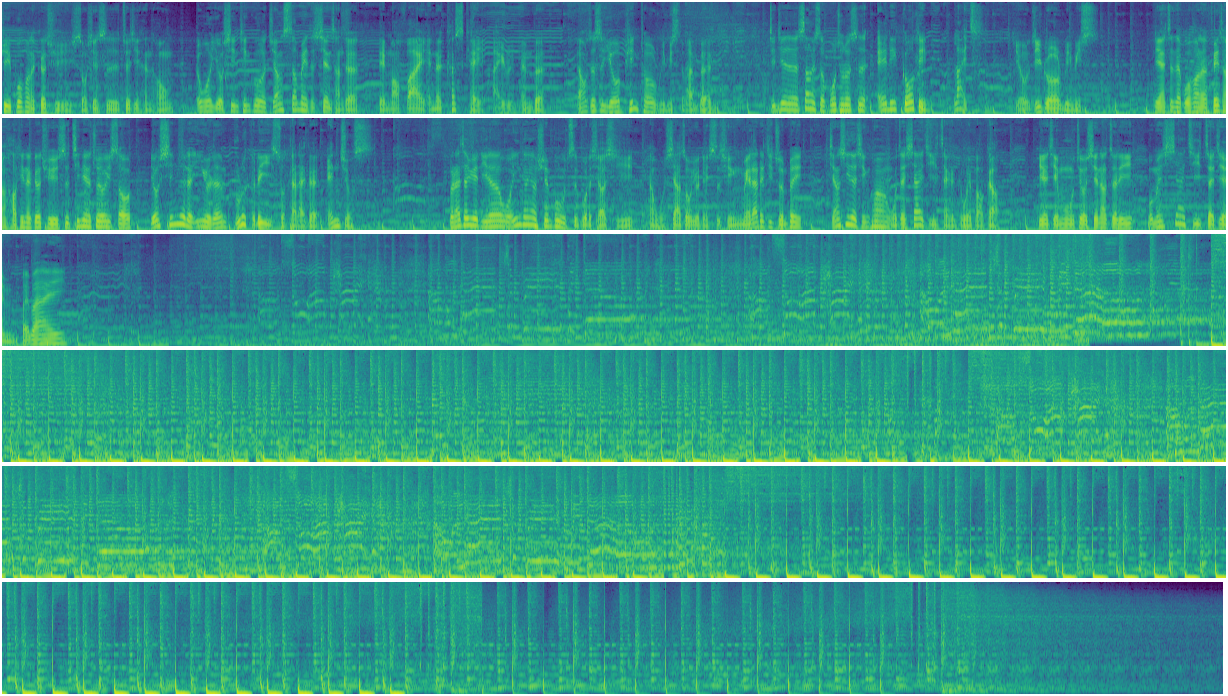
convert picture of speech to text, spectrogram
续播放的歌曲，首先是最近很红，而我有幸听过 John Summit 现场的 Demo Five and Cascade I Remember，然后这是由 Pinto remix 的版本。紧接着上一首播出的是 Ellie Goulding Lights，由 Zero remix。现在正在播放的非常好听的歌曲是今天的最后一首，由新锐的音乐人 Brooke Lee 所带来的 Angels。本来在月底呢，我应该要宣布直播的消息，但我下周有点事情没来得及准备。详细的情况我在下一集再跟各位报告。今天节目就先到这里，我们下一集再见，拜拜。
